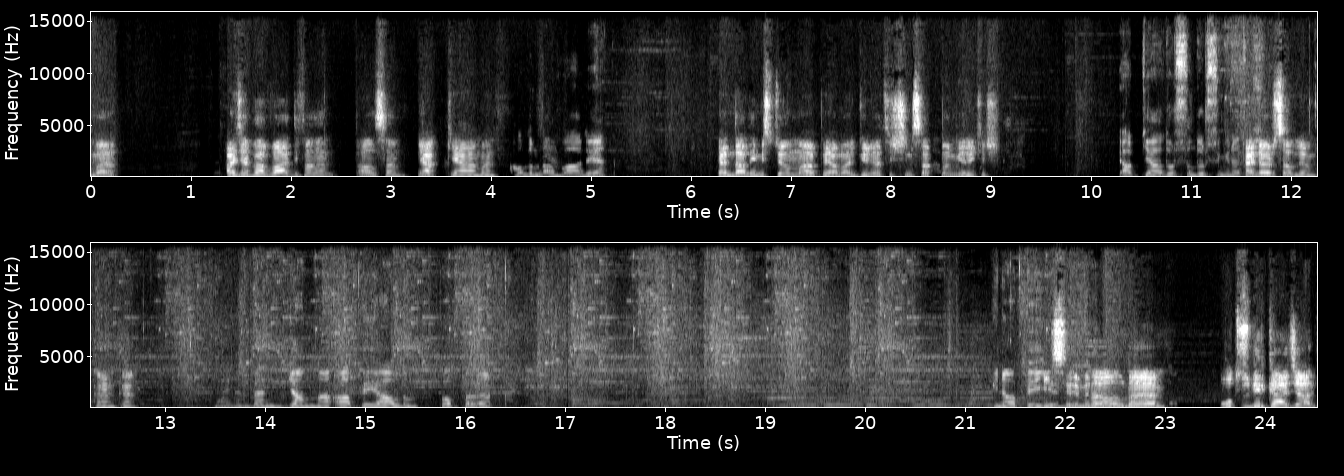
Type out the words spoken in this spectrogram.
Ama acaba vadi falan alsam? Yok ya aman. Aldım ben vadiye. Ben de alayım istiyor mu AP ama gün ateşini satmam gerekir. Yak ya dursun dursun gün Ben ateşi. örs alıyorum kanka. Aynen ben canla AP'yi aldım potları. Bin AP'ye 20. İksirimi de aldım. 31k can.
